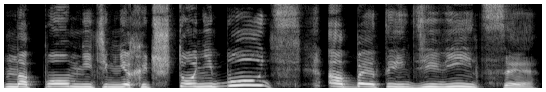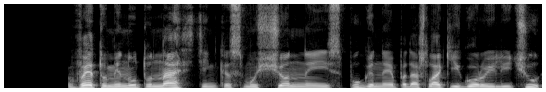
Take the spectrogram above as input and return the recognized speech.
Напомните мне хоть что-нибудь об этой девице!» В эту минуту Настенька, смущенная и испуганная, подошла к Егору Ильичу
